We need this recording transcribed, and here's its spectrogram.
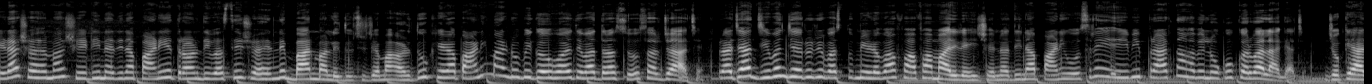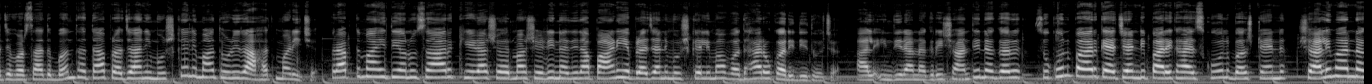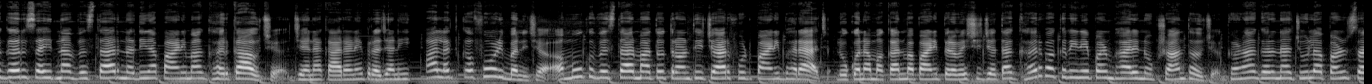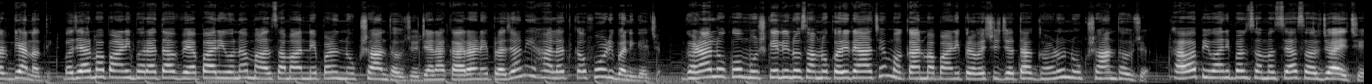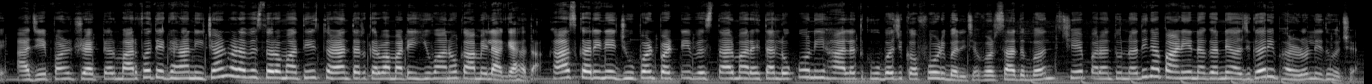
ખેડા શહેરમાં શેઢી નદીના પાણીએ ત્રણ દિવસથી શહેરને બાનમાં લીધું છે, જેમાં અડધું ખેડા પાણીમાં ડૂબી ગયું હોય તેવા દ્રશ્યો સર્જાયા છે. પ્રજા જીવન જરૂરી વસ્તુ મેળવવા ફાફા મારી રહી છે. નદીના પાણી ઓસરે એવી પ્રાર્થના હવે લોકો કરવા લાગ્યા છે. જો કે આજે વરસાદ બંધ થતાં પ્રજાની મુશ્કેલીમાં થોડી રાહત મળી છે. પ્રાપ્ત માહિતી અનુસાર ખેડા શહેરમાં શેરડી નદીના પાણીએ પ્રજાની મુશ્કેલીમાં વધારો કરી દીધો છે. હાલ Indiranagari Shantinagar, Sukun park HND Parekh high school bus stand, Shalimar Nagar સહિતના વિસ્તાર નદીના પાણીમાં ઘરકાવ છે. જેના કારણે પ્રજાની હાલત કફોડી બની છે. અમુક વિસ્તારમાં તો ત્રણથી ચાર ફૂટ પાણી ભરાયા છે. લોકોના મકાનમાં પાણી પ્રવેશી જતા ઘર વકરીને પણ ભારે નુકસાન થયું છે. ઘણા ઘરના ચૂલા પણ સળગ્યા નથી. બજારમાં પાણી ભરાતા વેપારીઓના માલસામાનને પણ નુકસાન થયું છે, જેના કારણે પ્રજાની હાલત કફોડી બની ગઈ છે. ઘણા લોકો મુશ્કેલીનો સામનો કરી રહ્યા છે, મકાનમાં પાણી પ્રવેશી જતા ઘણું નુકસાન થયું છે. ખાવા પીવાની પણ સમસ્યા સર્જાય છે. આજે પણ ટ્રેક્ટર મારફતે ઘણા નીચાણવાળા વિસ્તારોમાંથી સ્થળાંતર કરવા માટે યુવાનો કામે લાગ્યા હતા. ખાસ કરીને ઝૂંપડપટ્ટી વિસ્તારમાં રહેતા લોકોની હાલત ખૂબ જ કફોડી બની છે. વરસાદ બંધ છે, પરંતુ નદીના પાણીએ નગરને અજગરી ભરડો લીધો છે.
